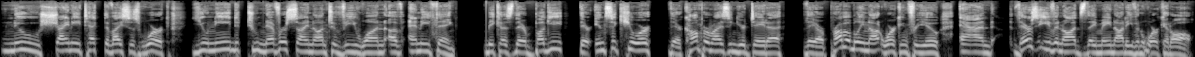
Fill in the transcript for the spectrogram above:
new shiny tech devices work, you need to never sign on to V1 of anything because they're buggy, they're insecure, they're compromising your data. They are probably not working for you. And there's even odds they may not even work at all.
